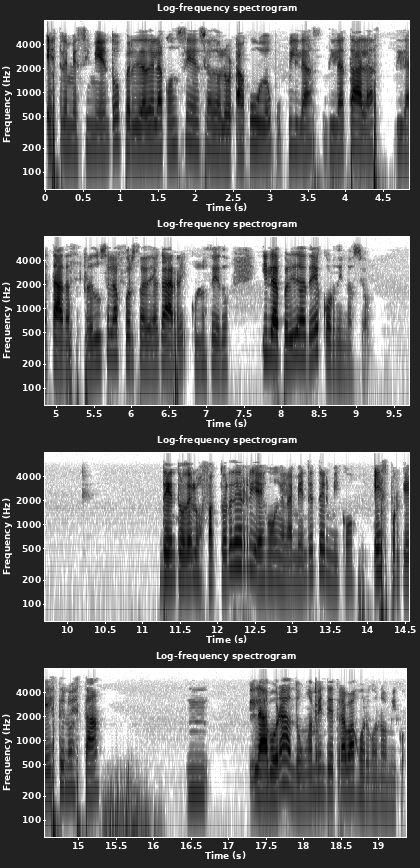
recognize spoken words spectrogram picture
estremecimiento, pérdida de la conciencia, dolor agudo, pupilas dilatadas, dilatadas, reduce la fuerza de agarre con los dedos y la pérdida de coordinación. Dentro de los factores de riesgo en el ambiente térmico es porque éste no está mm, laborando un ambiente de trabajo ergonómico,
